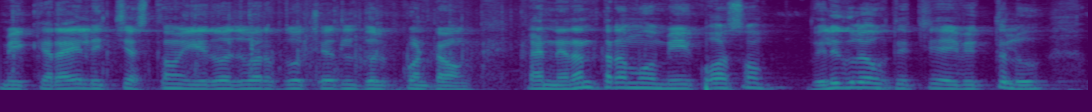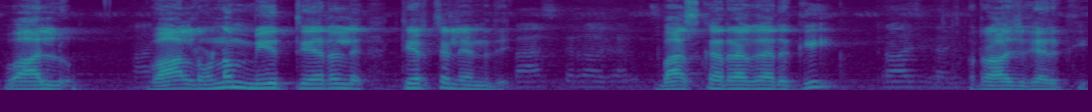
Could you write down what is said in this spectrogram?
మీ కిరాయిలు ఇచ్చేస్తాం ఈ రోజు వరకు చేతులు దులుపుకుంటాం. కానీ నిరంతరము మీకోసం వెలుగులోకి తెచ్చే వ్యక్తులు వాళ్ళు. వాళ్ళ రుణం మీరు తీరలే తీర్చలేనిది. భాస్కర్ రావు గారికి రాజుగారికి.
